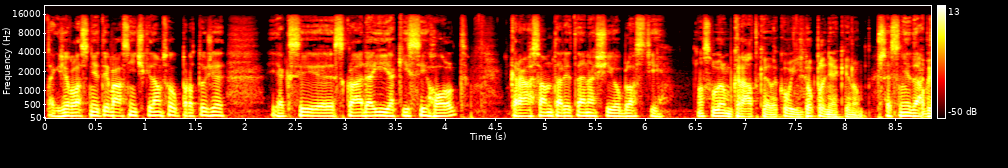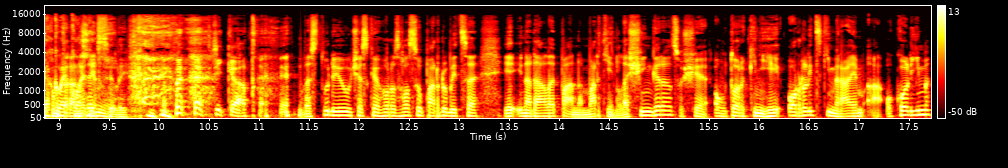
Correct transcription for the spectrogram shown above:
Takže vlastně ty básničky tam jsou proto, že jak si eh, skládají jakýsi hold krásám tady té naší oblasti. No jsou jenom krátké, takový doplněk jenom. Přesně tak, abychom teda neděsili. Říkáte. Ve studiu Českého rozhlasu Pardubice je i nadále pan Martin Lešinger, což je autor knihy Orlickým rájem a okolím,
